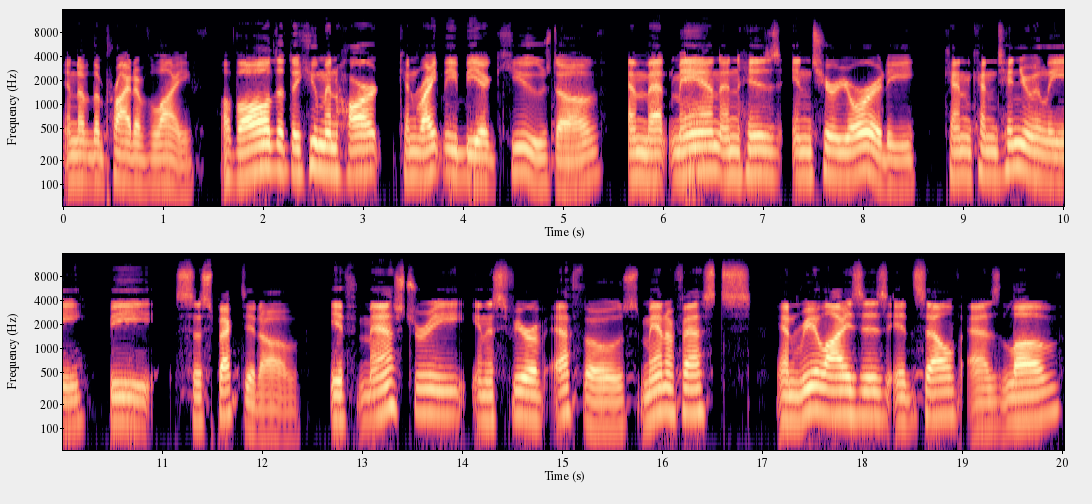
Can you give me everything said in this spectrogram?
and of the pride of life, of all that the human heart can rightly be accused of, and that man and his interiority can continually be suspected of. If mastery in the sphere of ethos manifests and realizes itself as love,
